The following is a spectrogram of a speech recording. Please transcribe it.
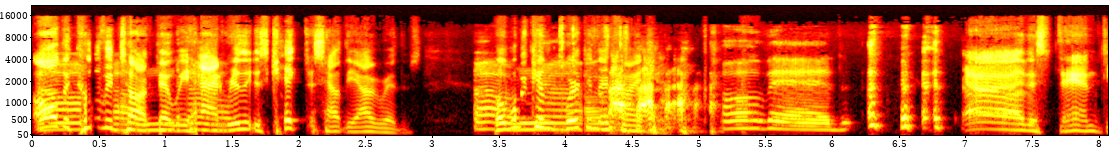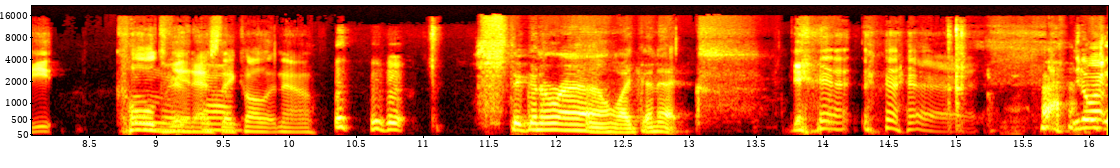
All the Oh, COVID talk that we had really just kicked us out the algorithms. Oh, But where can where can they no. find you? COVID. Ah, this damn deep cold Oh vid, as they call it now. Sticking around like an X. Yeah. you know what?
